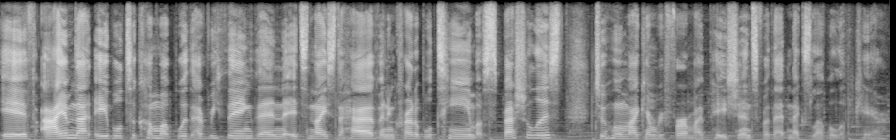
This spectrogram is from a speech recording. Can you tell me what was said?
If I am not able to come up with everything, then it's nice to have an incredible team of specialists to whom I can refer my patients for that next level of care.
